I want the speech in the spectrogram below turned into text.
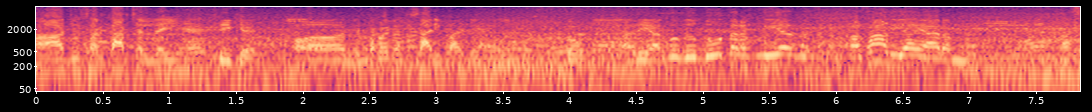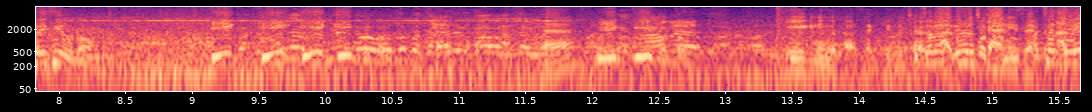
हाँ जो सरकार चल रही है। ठीक है। और विपक्ष में तो सारी पार्टियाँ हैं। तो अरे यार तो दो, दो तरफ़ लिया फंसा दिया यार हमने। हाँ, सही से बताओ। एक एक एक एक बताओ। हैं? एक एक बताओ। एक नहीं बता सकते कुछ। अभी कुछ कह नहीं सकते। अच्छा, अभी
